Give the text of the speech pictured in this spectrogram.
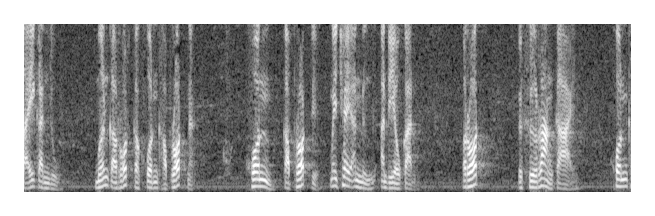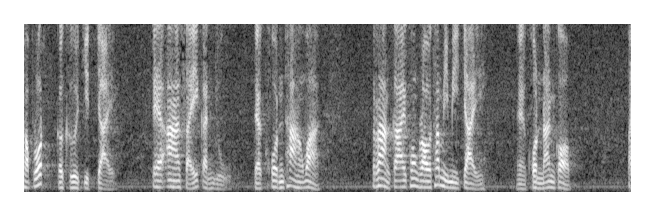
ศัยกันอยู่ เหมือนกับรถกับคนขับรถนะ่ะคนกับรถไม่ใช่อันหนึ่งอันเดียวกัน รถก็คือร่างกาย คนขับรถก็คือจิตใจ แต่อาศัยกันอยู่ แต่คนถ้าว่าร่างกายของเราถ้าไม่มีใจ คนนั้นก็ไป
